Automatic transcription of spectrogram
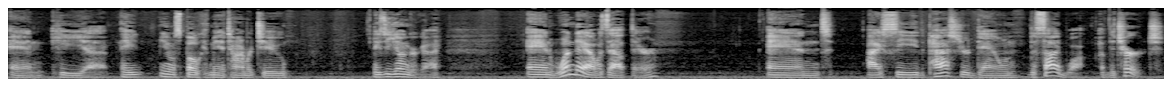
and he uh, he you know spoke with me a time or two. He's a younger guy, and one day I was out there, and I see the pastor down the sidewalk of the church,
